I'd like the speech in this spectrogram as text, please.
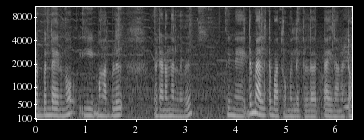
നിർബന്ധമായിരുന്നു ഈ മാർബിൾ ഇടണം എന്നുള്ളത്. പിന്നെ ഇത് മേലത്തെ ബാത്റൂമിലേക്കുള്ള ടൈലാണ് കേട്ടോ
